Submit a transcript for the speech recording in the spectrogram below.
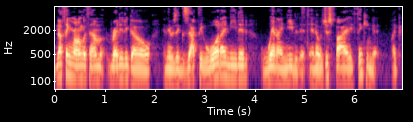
nothing wrong with them, ready to go, and it was exactly what I needed when I needed it, and it was just by thinking it. Like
